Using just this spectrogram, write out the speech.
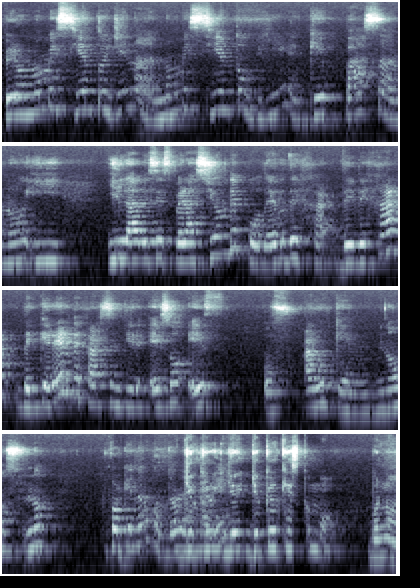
pero no me siento llena, no me siento bien, ¿qué pasa, no? Y, y la desesperación de poder dejar, de dejar, de querer dejar sentir eso es uf, algo que no, no, porque no lo controlas, Yo creo, yo, yo creo que es como, bueno,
